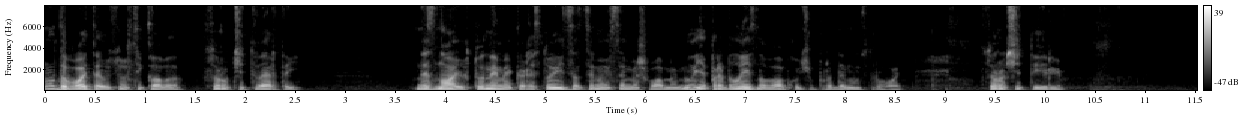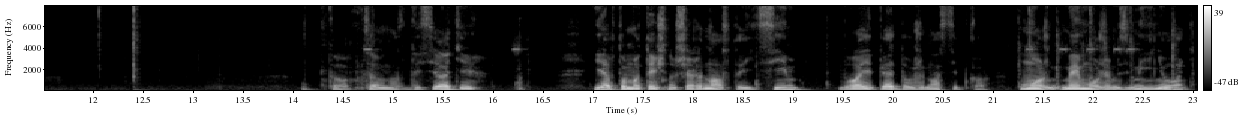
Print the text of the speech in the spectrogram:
Ну, давайте, ось ось цікаво, 44-й. Не знаю, хто ними користується цими всіми швами. Ну, я приблизно вам хочу продемонструвати. 44. Так, це у нас 10. І автоматично ширина стоїть 7, 2,5 довжина стіпка. Ми можемо змінювати.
